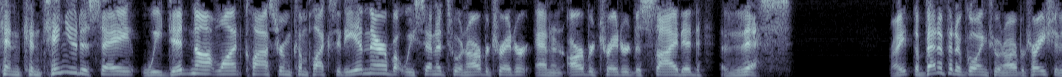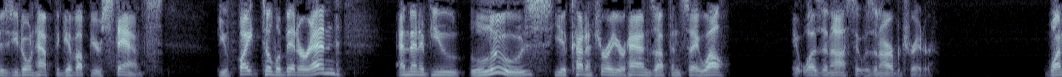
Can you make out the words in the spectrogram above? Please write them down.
can continue to say, we did not want classroom complexity in there, but we sent it to an arbitrator and an arbitrator decided this right? The benefit of going to an arbitration is you don't have to give up your stance. You fight till the bitter end. And then if you lose, you kind of throw your hands up and say, well, it wasn't us, it was an arbitrator. 1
